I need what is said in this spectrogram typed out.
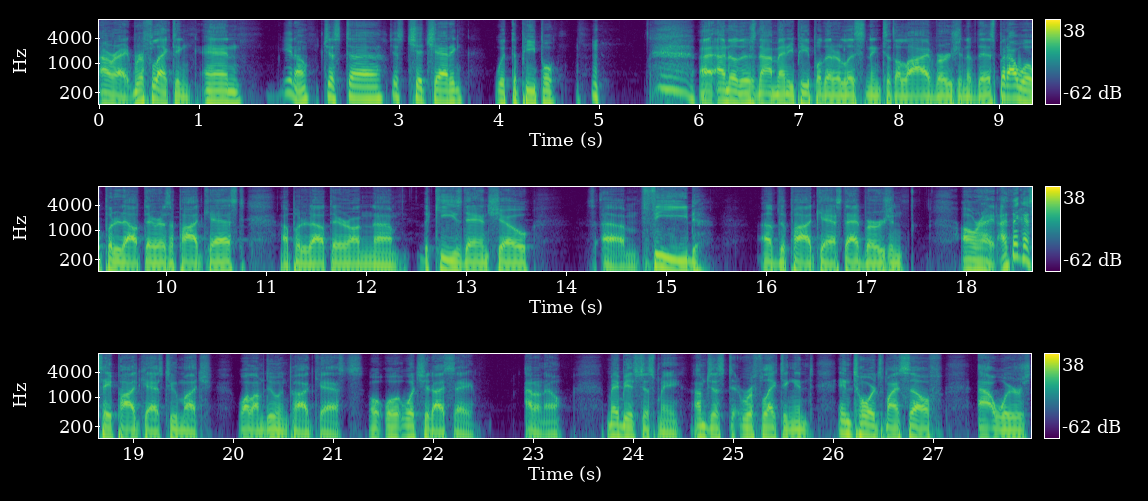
All right, reflecting and you know just uh, just chit chatting with the people. I, I, know there's not many people that are listening to the live version of this, but I will put it out there as a podcast. I'll put it out there on um, the Keys Dan Show um, feed of the podcast, that version. All right. I think I say podcast too much while I'm doing podcasts. What, what should I say? I don't know. Maybe it's just me. I'm just reflecting in, in towards myself, outwards,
